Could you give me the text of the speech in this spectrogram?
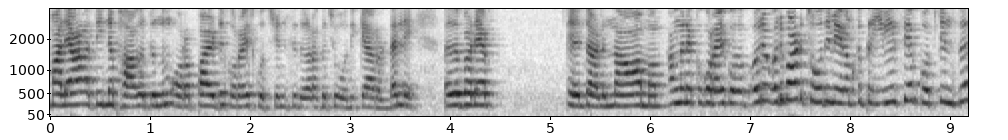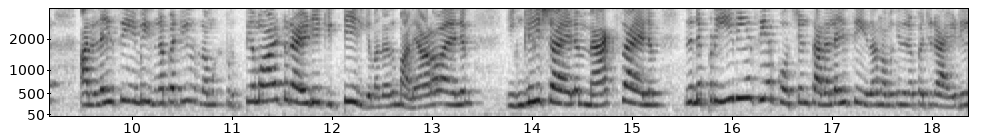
മലയാളത്തിന്റെ ഭാഗത്തു നിന്നും ഉറപ്പായിട്ട് കുറേ ക്വസ്റ്റ്യൻസ് ഇതുകളൊക്കെ ചോദിക്കാറുണ്ട് അല്ലേ? അതുപോലെ എന്താണ്? നാമം അങ്ങനെയൊക്കെ കുറേ ഒരു ഒരുപാട് ചോദ്യമേ. നമുക്ക് പ്രീവിയസ് ഇയർ ക്വസ്റ്റ്യൻസ് അനലൈസ് ചെയ്യുമ്പോൾ ഇതിനെപ്പറ്റി നമുക്ക് കൃത്യമായിട്ടൊരു ഐഡിയ കിട്ടിയിരിക്കും. അതായത് മലയാളം ആയാലും ഇംഗ്ലീഷ് ആയാലും മാത്സ് ആയാലും ഇതിന്റെ പ്രീവിയസ് ഇയർ ക്വസ്റ്റ്യൻസ് അനലൈസ് ചെയ്താൽ നമുക്ക് ഇതിനെ പറ്റി ഒരു ഐഡിയ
